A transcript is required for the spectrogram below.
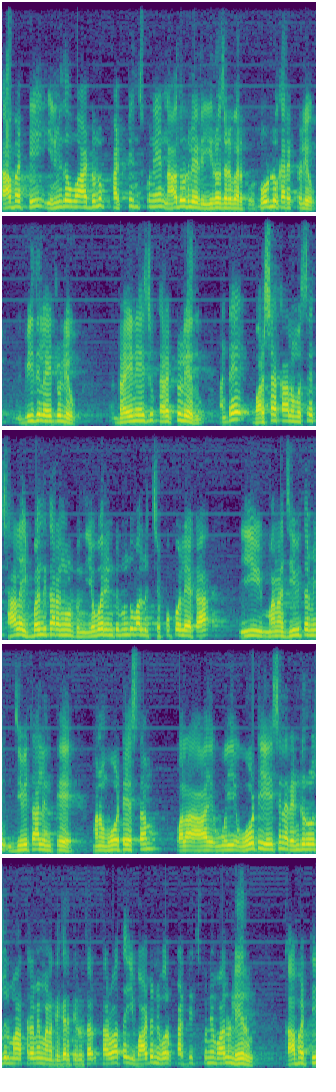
కాబట్టి ఎనిమిదవ వార్డును పట్టించుకునే నాదుడు లేడు ఈ రోజు వరకు. రోడ్లు కరెక్ట్ లేవు. వీధి లైట్లు లేవు. డ్రైనేజ్ కరెక్ట్ లేదు. అంటే వర్షాకాలం వస్తే చాలా ఇబ్బందికరంగా ఉంటుంది. ఎవరింటి ముందు వాళ్ళు చెప్పుకోలేక ఈ మన జీవితం జీవితాలు ఇంతే మనం ఓటేస్తాం. వాళ్ళ ఓటు వేసిన రెండు రోజులు మాత్రమే మన దగ్గర తిరుగుతారు. తర్వాత ఈ వార్డుని ఎవరు పట్టించుకునే వాళ్ళు లేరు. కాబట్టి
